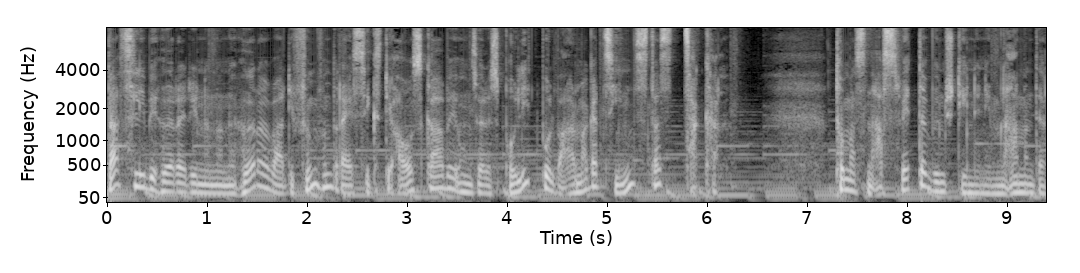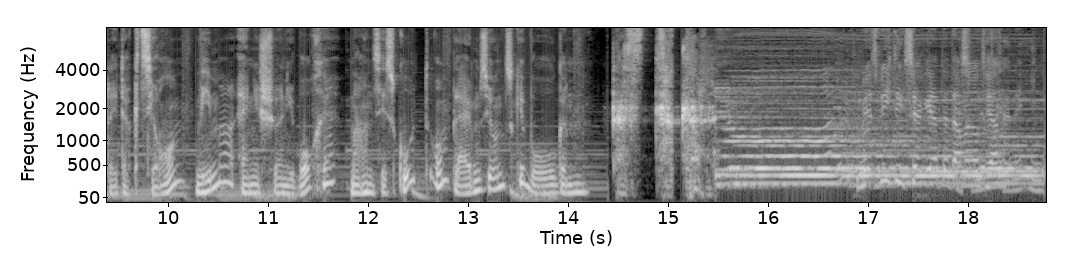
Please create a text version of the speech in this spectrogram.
Das, liebe Hörerinnen und Hörer, war die 35. Ausgabe unseres Polit-Boulevard-Magazins, das Zackerl. Thomas Nasswetter wünscht Ihnen im Namen der Redaktion wie immer eine schöne Woche, machen Sie es gut und bleiben Sie uns gewogen. Das Zackerl. Mir ist wichtig, sehr geehrte Damen und Herren.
